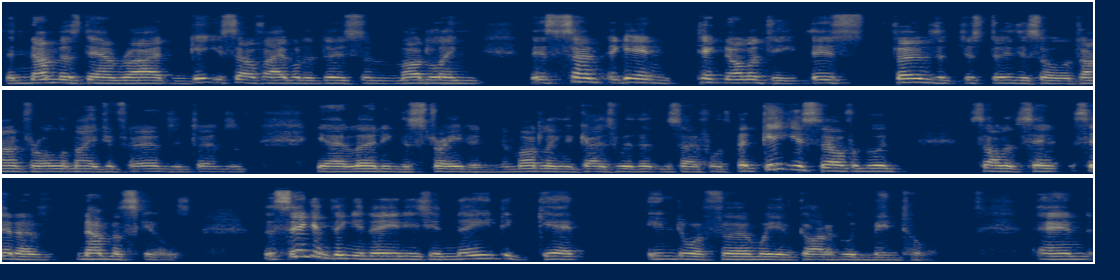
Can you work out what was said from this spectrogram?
the numbers down right and get yourself able to do some modeling. There's some again technology. There's firms that just do this all the time for all the major firms in terms of you know learning the street and the modeling that goes with it and so forth. But get yourself a good solid set, set of number skills. The second thing you need is you need to get into a firm where you've got a good mentor. And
